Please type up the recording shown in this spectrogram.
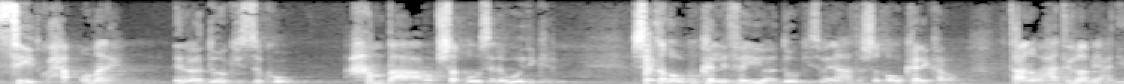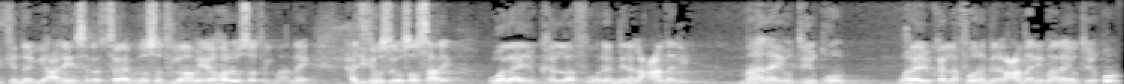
sayidku xaq uma leh inuu addoonkiisa ku xambaaro shaqo uusan awoodi karin shaqada uu ku kalifayo addoonkiisa wa in ahaato shaqo uu kari karo taana waxaa tilmaamaya xadiidka nabiga alayhi salatu salam inoo soo tilmaamay ee hore u soo tilmaanay xadidka muslim uu soo saaray walaa yukalafuuna min alcamali maa laa yutiiquun walaa yukalafuuna min alcamali maa laa yutiiquun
